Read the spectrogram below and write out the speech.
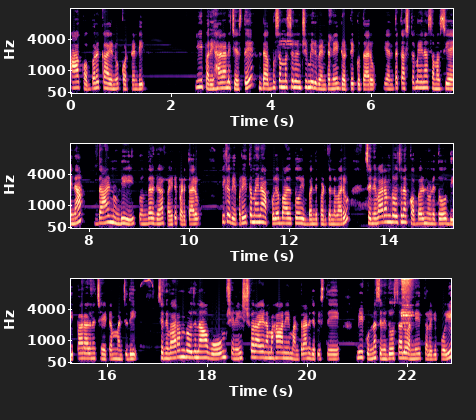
ఆ కొబ్బరికాయను కొట్టండి. ఈ పరిహారాన్ని చేస్తే డబ్బు సమస్య నుంచి మీరు వెంటనే గట్టెక్కుతారు. ఎంత కష్టమైన సమస్య అయినా దాని నుండి తొందరగా బయటపడతారు. ఇక విపరీతమైన అప్పుల బాధతో ఇబ్బంది పడుతున్న వారు శనివారం రోజున కొబ్బరి నూనెతో దీపారాధన చేయటం మంచిది. శనివారం రోజున ఓం శనీశ్వరాయ నమః అనే మంత్రాన్ని జపిస్తే మీకున్న శని దోషాలు అన్నీ తొలగిపోయి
